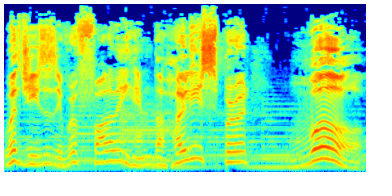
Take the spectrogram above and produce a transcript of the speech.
with Jesus, if we're following Him, the Holy Spirit will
